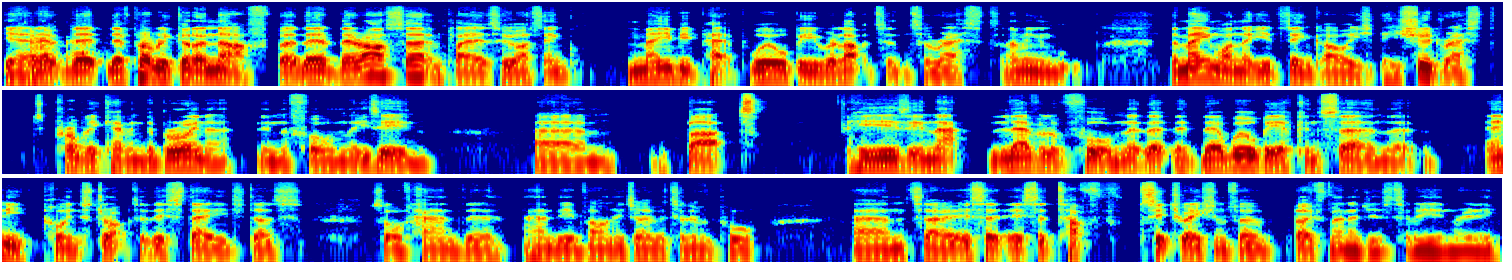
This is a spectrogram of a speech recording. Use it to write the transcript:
yeah, they have probably got enough, but there there are certain players who I think maybe Pep will be reluctant to rest. I mean, the main one that you'd think, oh, he, he should rest, is probably Kevin De Bruyne in the form that he's in. Um, but he is in that level of form that, that, that, there will be a concern that any points dropped at this stage does sort of hand the hand the advantage over to Liverpool. Um, so it's a it's a tough situation for both managers to be in, really.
